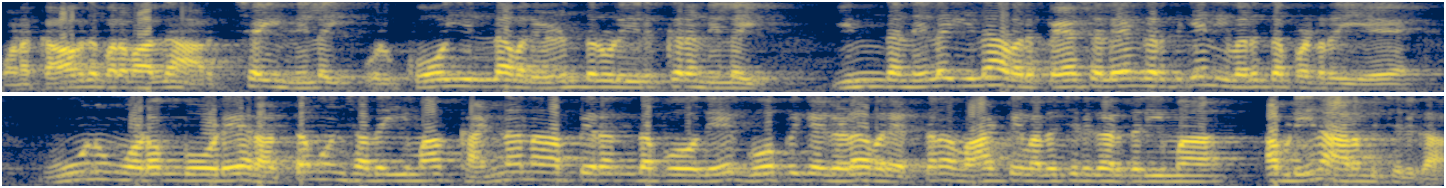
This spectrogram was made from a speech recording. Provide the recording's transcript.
உனக்காவது பரவாயில்ல அர்ச்சை நிலை. ஒரு கோயில்ல அவர் எழுந்தருளி இருக்கிற நிலை. இந்த நிலையில அவர் பேசலேங்கிறதுக்கே நீ வருத்தப்படுறியே. ஊனும் உடம்போடே ரத்தமும் சதையுமா? கண்ணனா பிறந்த போதே கோபிகைகளை அவர் எத்தனை வாட்டி வதச்சிருக்காரு தெரியுமா? அப்படின்னு ஆரம்பிச்சிருக்கா.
